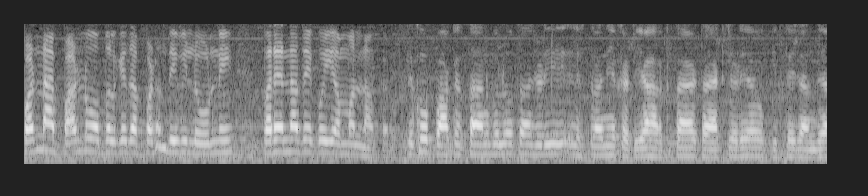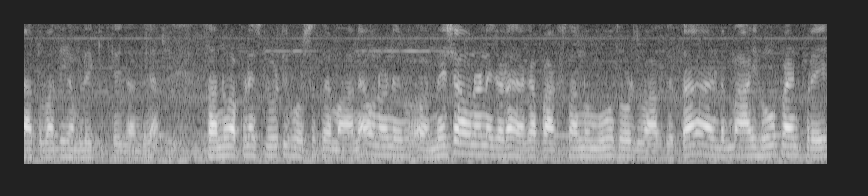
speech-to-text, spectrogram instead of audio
ਪੜ੍ਹਨਾ ਪੜ੍ਹ ਲਓ, ਬਲਕਿ ਤਾਂ ਪੜ੍ਹਨ ਦੀ ਵੀ ਲੋੜ ਨਹੀਂ, ਪਰ ਇਹਨਾਂ ਤੇ ਕੋਈ ਅਮਲ ਨਾ ਕਰੋ। ਦੇਖੋ, ਪਾਕਿਸਤਾਨ ਵੱਲੋਂ ਤਾਂ ਜਿਹੜੀ ਇਸ ਤਰ੍ਹਾਂ ਦੀਆਂ ਘਟੀਆ ਹਰਕਤਾਂ, ਅਟੈਕ ਜਿਹੜੇ ਆ, ਉਹ ਕੀਤੇ ਜਾਂਦੇ ਆ, ਅੱਤਵਾਦੀ ਹਮਲੇ ਕੀਤੇ ਜਾਂਦੇ ਆ। ਸਾਨੂੰ ਆਪਣੇ ਸਿਕਿਉਰਿਟੀ ਫੋਰਸਸ ਤੇ ਮਾਣ ਹੈ। ਉਹਨਾਂ ਨੇ, ਹਮੇਸ਼ਾ ਉਹਨਾਂ ਨੇ ਜਿਹੜਾ ਹੈਗਾ ਪਾਕਿਸਤਾਨ ਨੂੰ ਮੂੰਹ ਤੋੜ ਜਵਾਬ ਦਿੱਤਾ। And I hope and pray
